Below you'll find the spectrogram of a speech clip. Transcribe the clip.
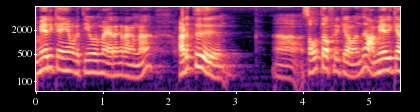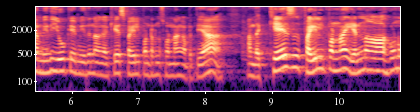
அமெரிக்கா ஏன் இவ்வளோ தீவிரமாக இறங்குறாங்கன்னா அடுத்து சவுத் ஆஃப்ரிக்கா வந்து அமெரிக்கா மீது யூகே மீது நாங்கள் கேஸ் ஃபைல் பண்ணுறோன்னு சொன்னாங்க பார்த்தியா அந்த கேஸ் ஃபைல் பண்ணால் என்ன ஆகும்னு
